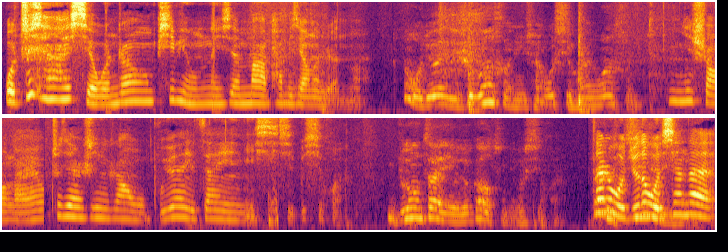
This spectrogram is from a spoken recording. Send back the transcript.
我之前还写文章批评那些骂 Papi 酱的人呢。那我觉得你是温和女权，我喜欢温和。你少来，这件事情上我不愿意在意你喜不喜欢。你不用在意，我就告诉你我喜欢。但是我觉得我现在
